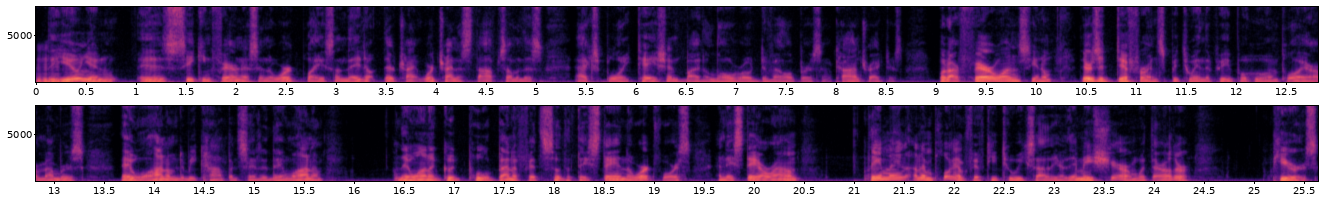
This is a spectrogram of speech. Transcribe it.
Mm-hmm. The union is seeking fairness in the workplace, and they don't. They're trying. We're trying to stop some of this exploitation by the low road developers and contractors. But our fair ones, you know, there's a difference between the people who employ our members. They want them to be compensated. They want them they want a good pool of benefits so that they stay in the workforce and they stay around. They may not employ them 52 weeks out of the year. They may share them with their other peers.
